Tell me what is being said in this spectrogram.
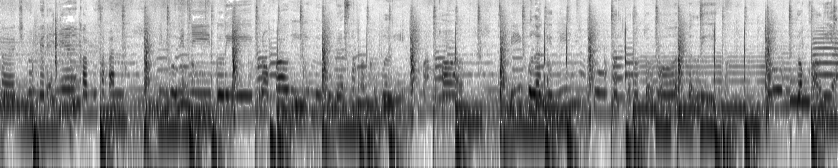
uh, cuman bedanya kalau misalkan minggu ini beli brokoli minggu besok aku beli bangkol tapi bulan ini aku berturut-turut beli brokoli ya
